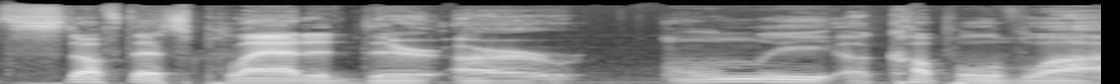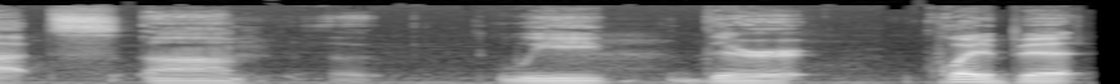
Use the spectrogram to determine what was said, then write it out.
stuff that's platted, there are only a couple of lots. Um, we there quite a bit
